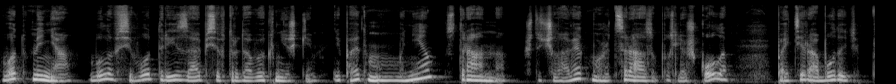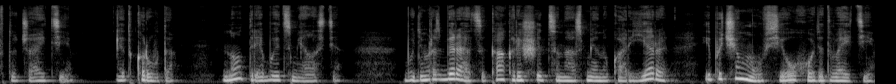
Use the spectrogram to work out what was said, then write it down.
вот у меня было всего три записи в трудовой книжке, и поэтому мне странно, что человек может сразу после школы пойти работать в тот же IT. Это круто, но требует смелости. Будем разбираться, как решиться на смену карьеры и почему все уходят в IT.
